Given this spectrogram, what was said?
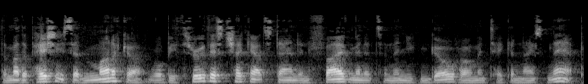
The mother patiently said, Monica, we'll be through this checkout stand in five minutes and then you can go home and take a nice nap.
